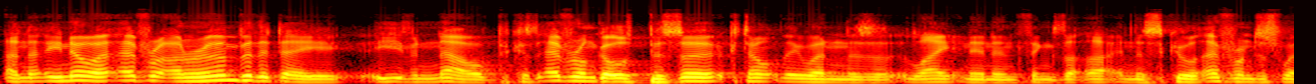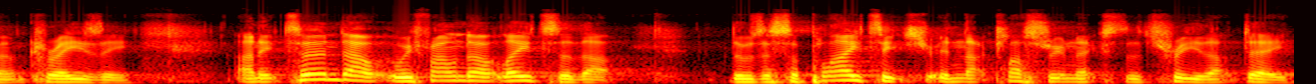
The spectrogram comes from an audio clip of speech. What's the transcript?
and you know, everyone, I remember the day even now because everyone goes berserk, don't they, when there's lightning and things like that in the school? Everyone just went crazy. And it turned out, we found out later that there was a supply teacher in that classroom next to the tree that day,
